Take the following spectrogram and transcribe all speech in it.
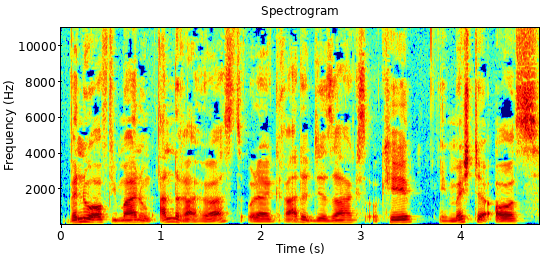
wenn du auf die Meinung anderer hörst oder gerade dir sagst, okay, ich möchte aus,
